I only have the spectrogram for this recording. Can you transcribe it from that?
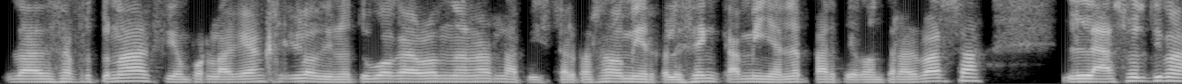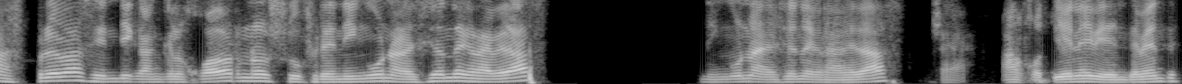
la, desafortunada acción por la que Ángel Claudino tuvo que abandonar la pista el pasado miércoles en Camilla en el partido contra el Barça, las últimas pruebas indican que el jugador no sufre ninguna lesión de gravedad, ninguna lesión de gravedad, o sea, algo tiene, evidentemente,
